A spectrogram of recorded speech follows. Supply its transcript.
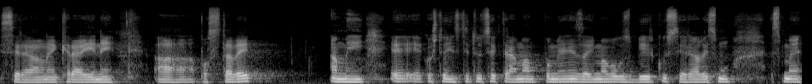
surreálné krajiny a postavy. A my, eh, jakožto instituce, která má poměrně zajímavou sbírku surrealismu, jsme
